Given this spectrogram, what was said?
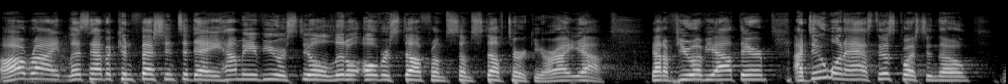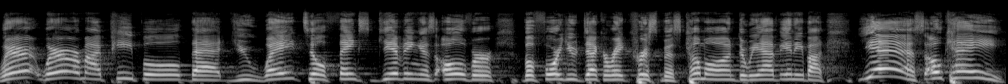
All right, let's have a confession today. How many of you are still a little overstuffed from some stuffed turkey? All right, yeah. Got a few of you out there. I do want to ask this question though. Where, where are my people that you wait till Thanksgiving is over before you decorate Christmas? Come on, do we have anybody? Yes, okay.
